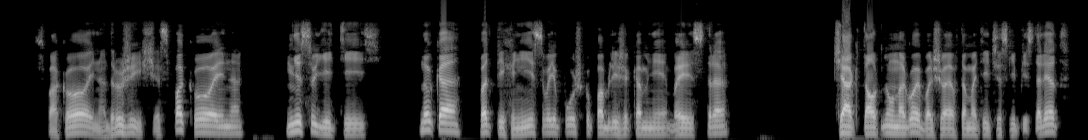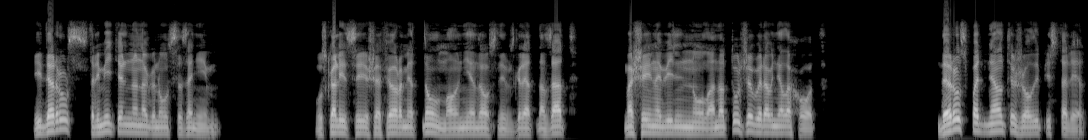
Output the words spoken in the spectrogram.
— Спокойно, дружище, спокойно. Не суетись. Ну-ка, подпихни свою пушку поближе ко мне, быстро. Чак толкнул ногой большой автоматический пистолет, и Дерус стремительно нагнулся за ним. Ускалицый шофер метнул молниеносный взгляд назад, машина вильнула, но тут же выровняла ход. Дерус поднял тяжелый пистолет.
